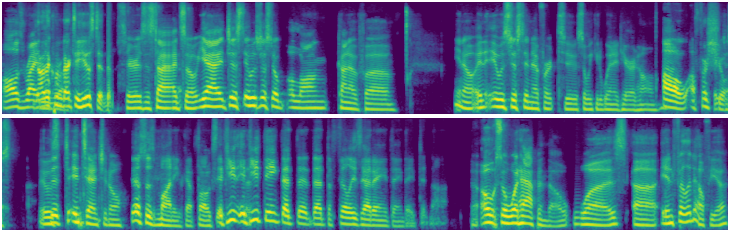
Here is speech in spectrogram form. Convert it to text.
All's right. Now they're coming back to Houston. Series is tied. So yeah, it just it was just a, a long kind of uh you know, it, it was just an effort to so we could win it here at home. Oh, uh, for sure. It, just, it was the, intentional. This is money, folks. If you if you think that the that the Phillies had anything, they did not. Oh, so what happened though was uh in Philadelphia,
